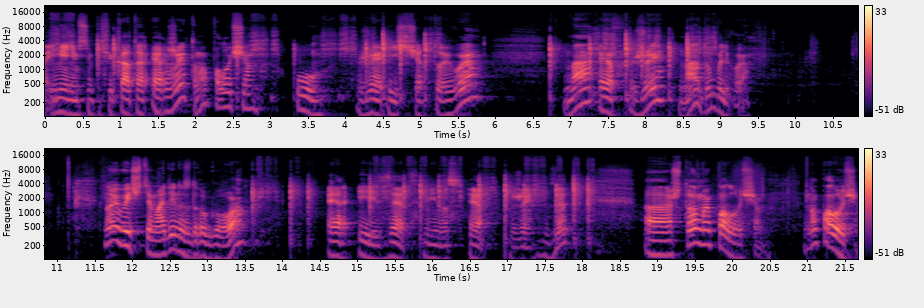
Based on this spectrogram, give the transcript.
именем симплификатор RG, то мы получим u g и с чертой v на fg на w. Ну и вычтем один из другого. r и z минус f g z. А, что мы получим? Ну, получим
